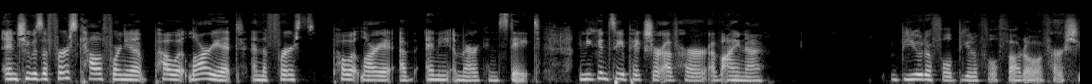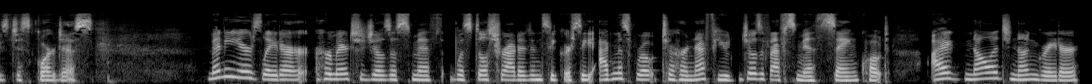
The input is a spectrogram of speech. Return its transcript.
and she was the first California poet laureate and the first poet laureate of any American state. And you can see a picture of her, of Ina. Beautiful, beautiful photo of her. She's just gorgeous. Many years later, her marriage to Joseph Smith was still shrouded in secrecy. Agnes wrote to her nephew, Joseph F. Smith, saying, quote, I acknowledge none greater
